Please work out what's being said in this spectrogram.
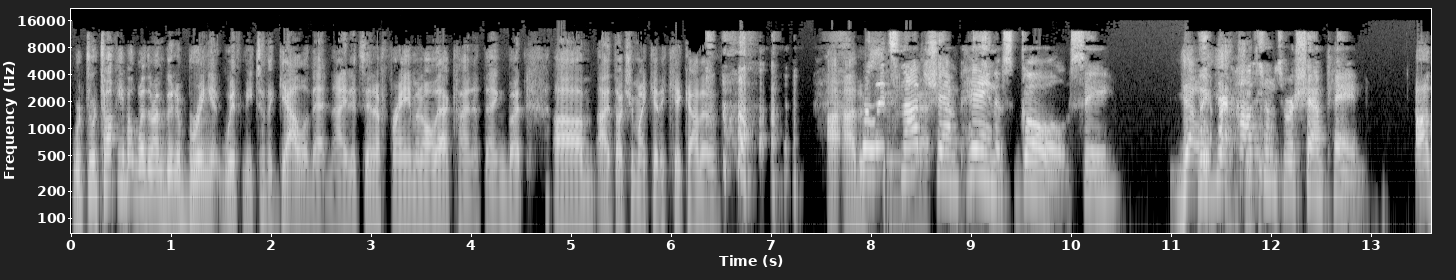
we're, we're talking about whether I'm going to bring it with me to the gala that night. It's in a frame and all that kind of thing. But um, I thought you might get a kick out of. out of well, it's not that. champagne, it's gold. See, yeah, well, Our yeah. So- costumes were champagne. uh,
